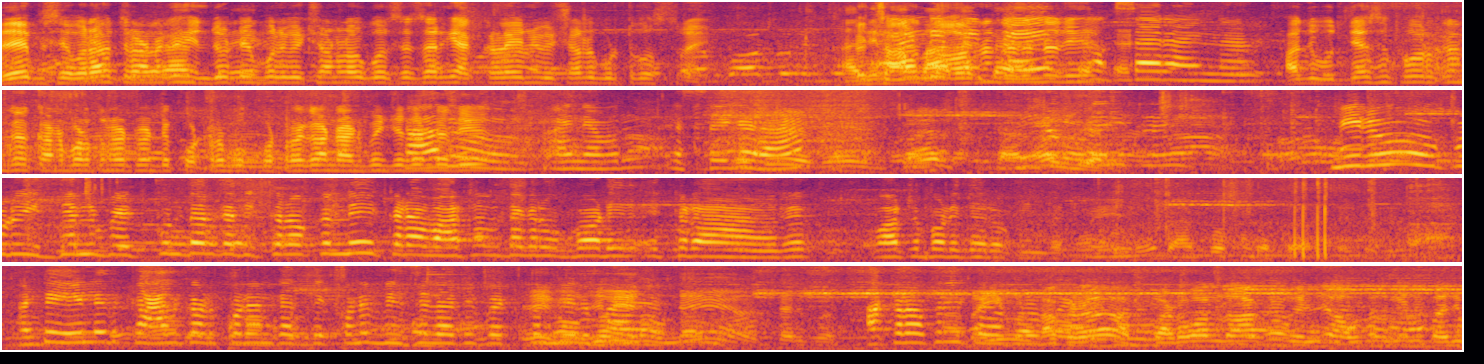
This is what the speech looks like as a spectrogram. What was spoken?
రేపు శివరాత్రి అనగా హిందూ టెంపుల్ విషయంలోకి వచ్చేసరికి ఎక్కడ లేని విషయాలు గుర్తుకొస్తున్నాయి. చాలా దారుణం కదండి అది. ఒకసారి ఆయన అది ఉద్దేశపూర్వకంగా కనబడుతున్నటువంటి కుట్ర కుట్రగా అనిపించదండి అది ఆయన ఎవరు ఎస్ఐ గారా మీరు ఇప్పుడు ఇద్దరిని పెట్టుకుంటారు కదా ఇక్కడ ఒకరిని ఇక్కడ వాటర్ దగ్గర బాడీ ఇక్కడ వాటర్ బాడీ దగ్గర ఒకరిని అంటే ఏం లేదు కాలు కడుక్కోవడానికి అది తెచ్చుకొని విజిల్ అది పెట్టుకుని మీరు అక్కడ ఒకరు పడవల దాకా వెళ్ళి అవతలకి వెళ్ళి మరీ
